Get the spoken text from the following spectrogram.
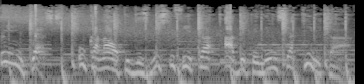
Dreamcast o canal que desmistifica a dependência química.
